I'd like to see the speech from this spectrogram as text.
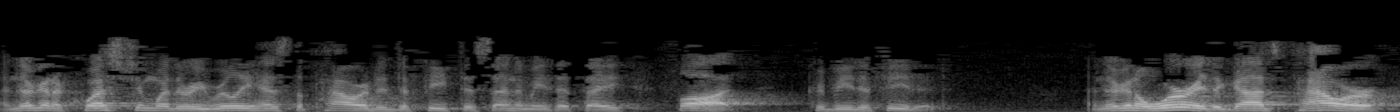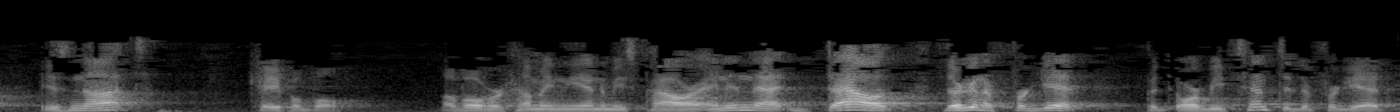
And they're going to question whether he really has the power to defeat this enemy that they thought could be defeated. And they're going to worry that God's power is not capable of overcoming the enemy's power. And in that doubt, they're going to forget or be tempted to forget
